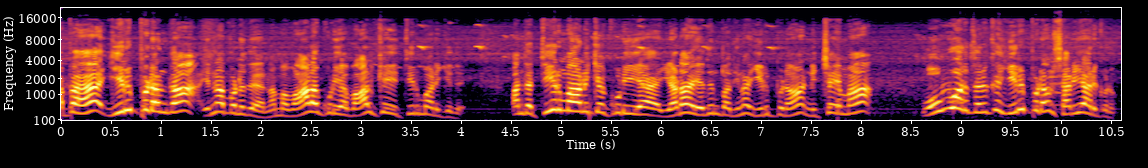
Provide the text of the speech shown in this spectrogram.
அப்போ இருப்பிடம் தான் என்ன பண்ணுது? நம்ம வாழக்கூடிய வாழ்க்கையை தீர்மானிக்குது. அந்த தீர்மானிக்கக்கூடிய இடம் எதுன்னு பார்த்தீங்கன்னா இருப்பிடம். நிச்சயமாக ஒவ்வொருத்தருக்கும் இருப்பிடம் சரியாக இருக்கணும்.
